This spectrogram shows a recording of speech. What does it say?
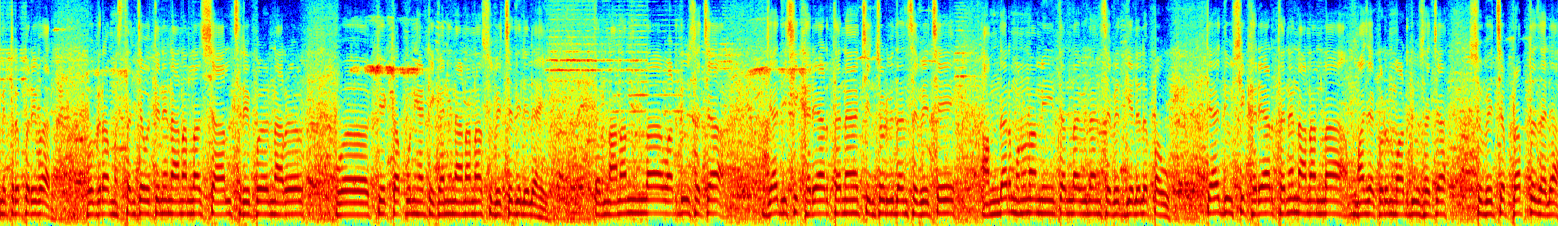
मित्रपरिवार व ग्रामस्थांच्या वतीने नानांना शाल श्रीफळ नारळ व केक कापून या ठिकाणी नानांना शुभेच्छा दिलेल्या आहेत. तर नानांना वाढदिवसाच्या ज्या दिवशी खऱ्या अर्थानं चिंचोड विधानसभेचे आमदार म्हणून आम्ही त्यांना विधानसभेत गेलेलं पाहू त्या दिवशी खऱ्या अर्थाने नानांना माझ्याकडून वाढदिवसाच्या शुभेच्छा प्राप्त झाल्या.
